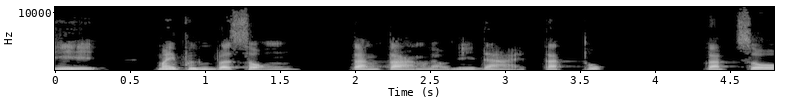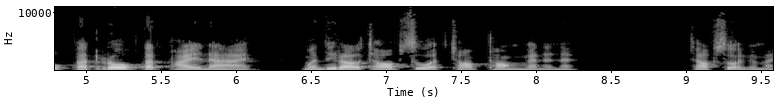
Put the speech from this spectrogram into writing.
ที่ไม่พึงประสงค์ต่างๆ เหล่านี้ได้ ตัดทุกข์ตัดโศก ตัดโรค ตัดภัยได้ เหมือนที่เราชอบสวดชอบท่องกันนะนะชอบสวดกันไหม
